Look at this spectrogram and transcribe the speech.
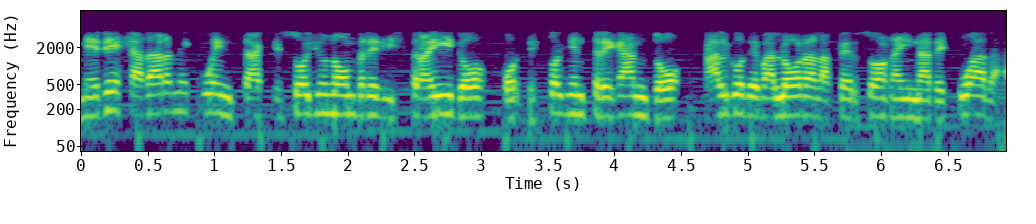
me deja darme cuenta que soy un hombre distraído porque estoy entregando algo de valor a la persona inadecuada.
